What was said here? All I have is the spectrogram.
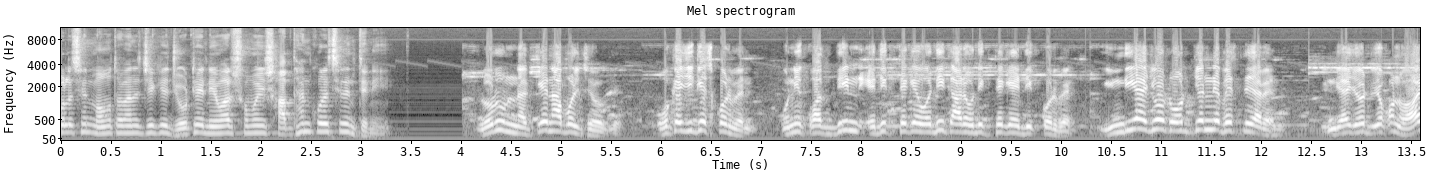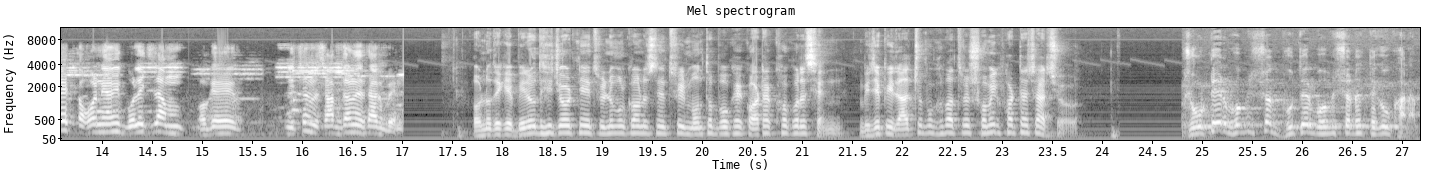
বলেছেন মমতা ব্যানার্জিকে জোটে নেওয়ার সময় সাবধান করেছিলেন তিনি। লড়ুন না কে না বলছে ওকে? ওকে জিজ্ঞেস করবেন। উনি কতদিন এদিক থেকে ওদিক আর ওদিক থেকে এদিক করবেন? ইন্ডিয়া জোট ওর জন্য ভেস্তে যাবেন। ইন্ডিয়া জোট যখন হয় তখনই আমি বলেছিলাম ওকে সাবধানে থাকবেন। অন্যদিকে বিরোধী জোট নিয়ে তৃণমূল কংগ্রেস নেত্রীর মন্তব্যকে কটাক্ষ করেছেন বিজেপির রাজ্য মুখপাত্র শ্রমিক ভট্টাচার্য। জোটের ভবিষ্যৎ ভূতের ভবিষ্যতের থেকেও খারাপ।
